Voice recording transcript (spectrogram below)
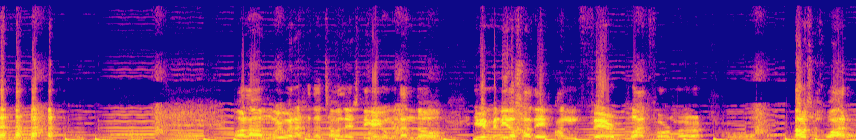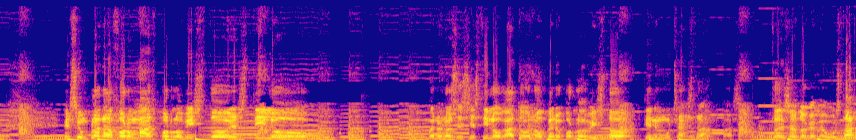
Hola, muy buenas a todos chavales, sigue comentando. Y bienvenidos a The Unfair Platformer. Vamos a jugar, es un plataformas por lo visto estilo... Bueno, no sé si estilo gato o no, pero por lo visto tiene muchas trampas. Entonces eso es lo que me gusta.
